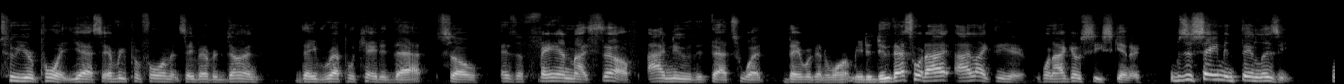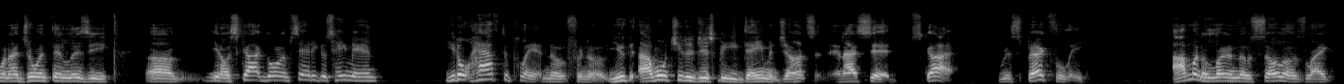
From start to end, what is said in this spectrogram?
to your point, yes, every performance they've ever done, they've replicated that. So as a fan myself, I knew that that's what they were going to want me to do. That's what I, I like to hear when I go see Skynyrd. It was the same in Thin Lizzy. When I joined Thin Lizzy, uh, you know, Scott Gorham said, he goes, hey, man, you don't have to play it note for note. You, I want you to just be Damon Johnson. And I said, Scott, respectfully, I'm going to learn those solos like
